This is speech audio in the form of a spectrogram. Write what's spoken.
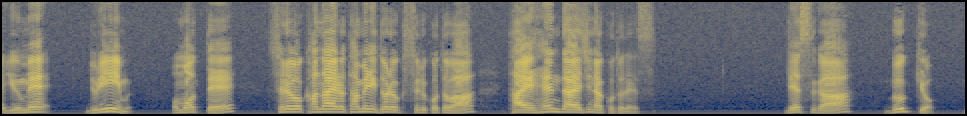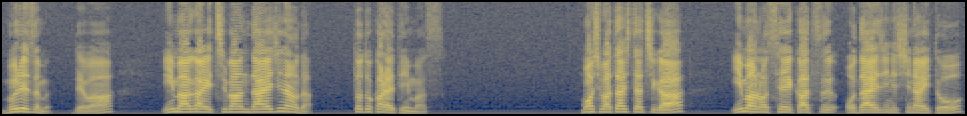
夢ドリームを持ってそれを叶えるために努力することは大変大事なことです。ですが仏教ブリズムでは今が一番大事なのだと説かれています。もし私たちが今の生活を大事にしないと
